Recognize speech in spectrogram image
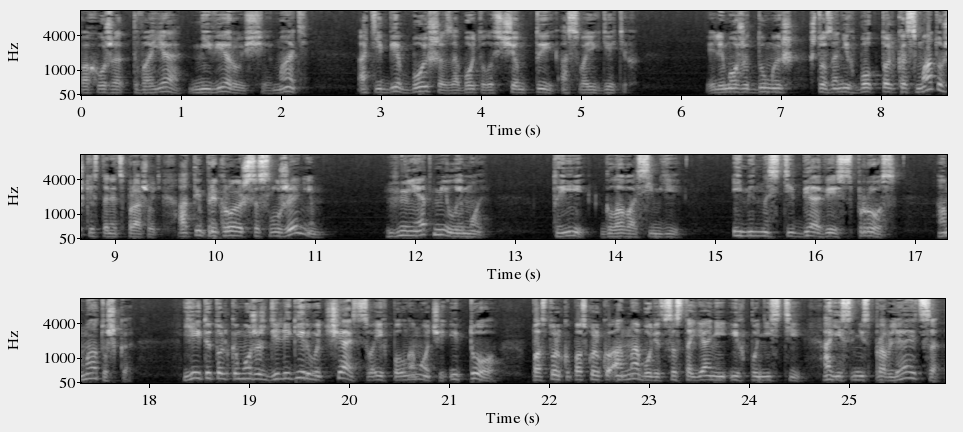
Похоже, твоя неверующая мать о тебе больше заботилась, чем ты о своих детях. Или, может, думаешь, что за них Бог только с матушки станет спрашивать, а ты прикроешься служением? Нет, милый мой, ты глава семьи. Именно с тебя весь спрос. А матушка, ей ты только можешь делегировать часть своих полномочий, и то, постольку, поскольку она будет в состоянии их понести. А если не справляется,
